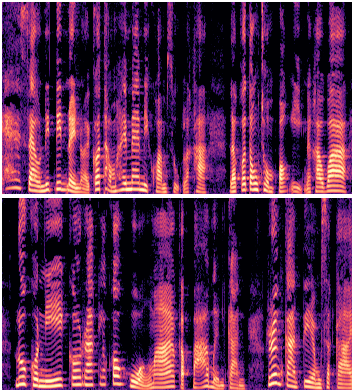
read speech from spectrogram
แค่แซวนิดๆหน่อยๆ ก็ทำให้แม่มีความสุขล้วค่ะ แล้วก็ต้องชมป๊อกอีกนะคะว่า ลูกคนนี้ก็รักแล้วก็ห่วงม้ากับป้าเหมือนกัน เรื่องการเตรียมสกาย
